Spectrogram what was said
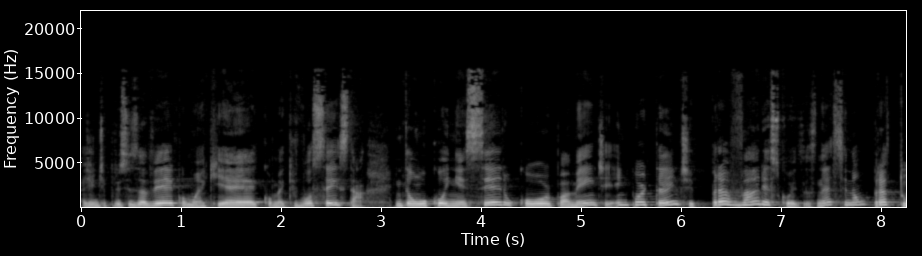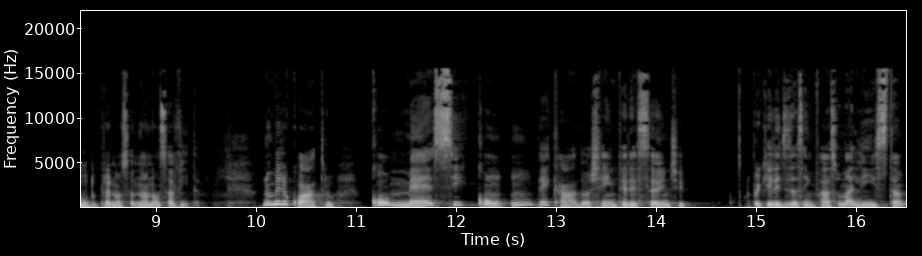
A gente precisa ver como é que é, como é que você está. Então, o conhecer o corpo, a mente, é importante para várias coisas, né? Se não para tudo pra nossa, na nossa vida. Número 4, comece com um pecado. Achei interessante porque ele diz assim: faça uma lista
